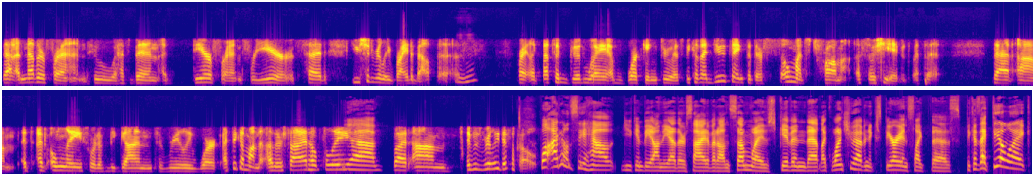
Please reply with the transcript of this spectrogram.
that another friend who has been a dear friend for years said you should really write about this Mm-hmm. right? Like that's a good way of working through this because I do think that there's so much trauma associated with it that um it's, I've only sort of begun to really work. I think I'm on the other side, hopefully. Yeah. But um it was really difficult. Well, I don't see how you can be on the other side of it on some ways, given that, like, once you have an experience like this, because I feel like,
